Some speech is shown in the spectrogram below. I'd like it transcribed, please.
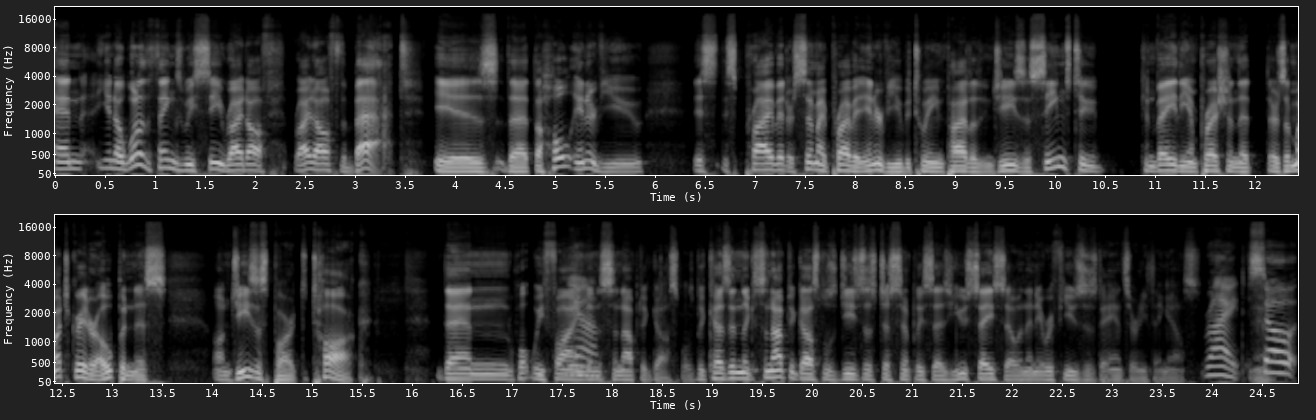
and you know, one of the things we see right off right off the bat is that the whole interview, this this private or semi-private interview between Pilate and Jesus, seems to convey the impression that there's a much greater openness on Jesus' part to talk than what we find Yeah. in the synoptic gospels because in the synoptic gospels jesus just simply says you say so and then he refuses to answer anything else right. So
